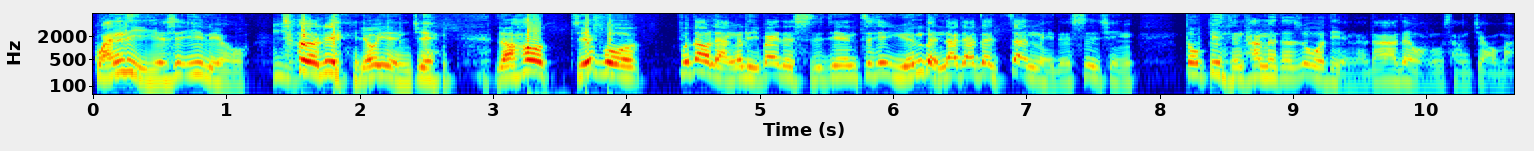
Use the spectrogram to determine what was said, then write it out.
管理也是一流，策略有远见。然后结果不到两个礼拜的时间，这些原本大家在赞美的事情，都变成他们的弱点了。大家在网络上叫骂。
